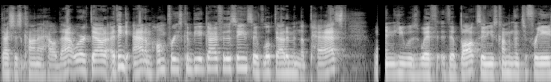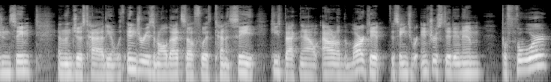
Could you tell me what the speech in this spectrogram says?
that's just kind of how that worked out. I think Adam Humphries can be a guy for the Saints. They've looked at him in the past when he was with the Bucs and he was coming into free agency, and then just had you know with injuries and all that stuff with Tennessee. He's back now out on the market. The Saints were interested in him before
